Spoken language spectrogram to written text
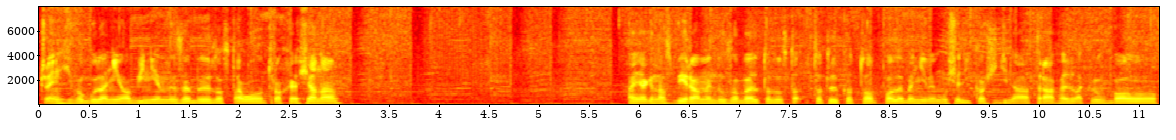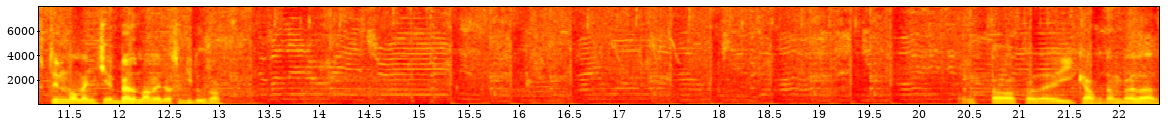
Część w ogóle nie owiniemy, żeby zostało trochę siana. A jak nazbieramy dużo bel, to, to tylko to pole będziemy musieli kosić na trawę dla krów, bo w tym momencie bel mamy dosyć dużo. I Po kolei każdą belę.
